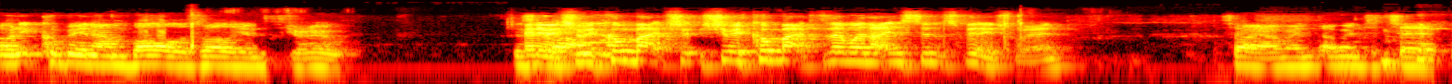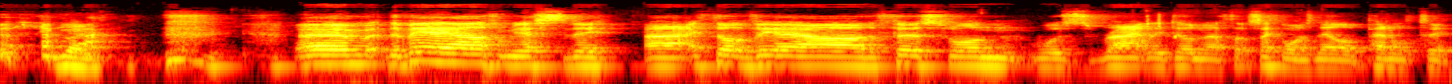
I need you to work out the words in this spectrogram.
Oh, and it could be an handball as well against Giroud. There's Anyway, should we come back? Should, should we come back to then when that incident's finished, Wayne? Sorry, I meant I meant to say. go on. Um, the VAR from yesterday. Uh, I thought VAR, the first one was rightly done. I thought the second one was nailed on penalty.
